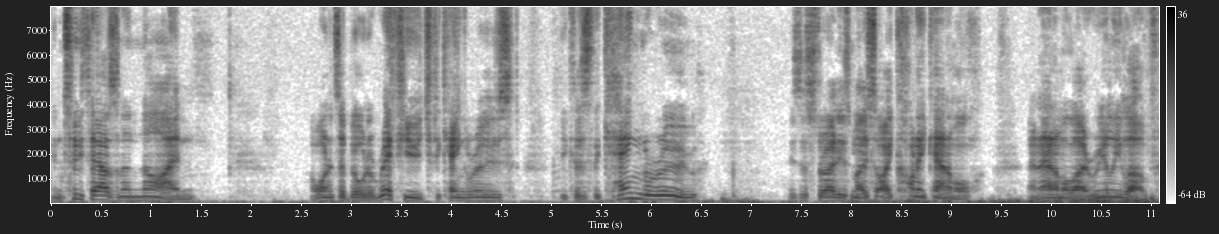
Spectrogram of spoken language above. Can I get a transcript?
in 2009. I wanted to build a refuge for kangaroos because the kangaroo is Australia's most iconic animal, an animal I really love.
